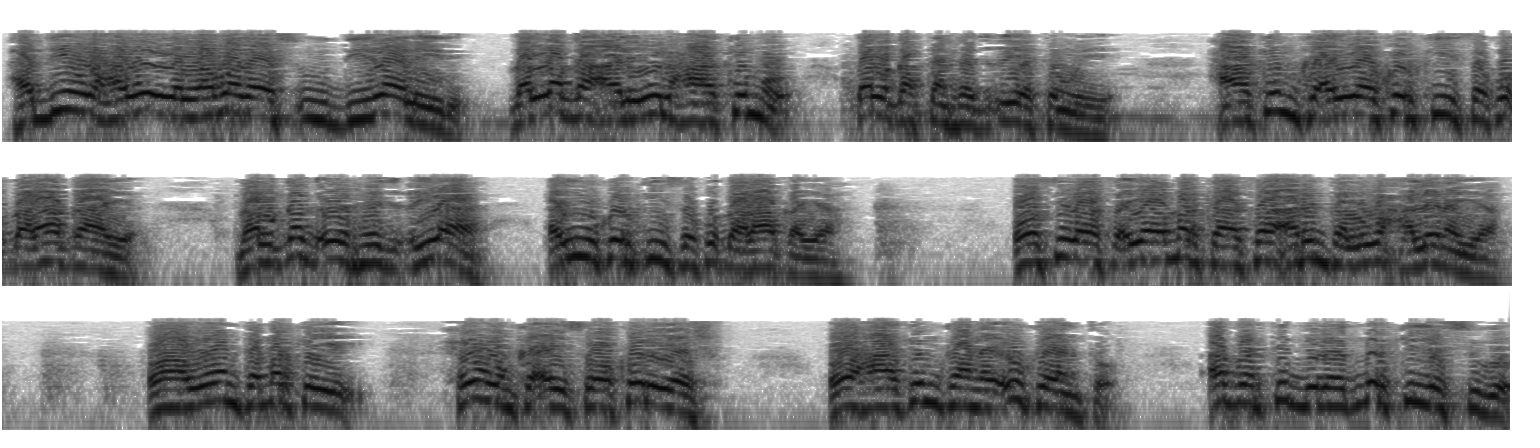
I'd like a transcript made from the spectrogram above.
haddii waxa weeye labadaas uu diidaa layidhi dallaqa calayhulxaakimu dalqatan rajciyatan weeye. Xaakimka ayaa korkiisa ku dalaaqaaya dalqad oo rajciye ah ayuu korkiisa ku dalaaqayaa oo sidaas ayaa markaasaa arrinta lagu xallinayaa oo haweenta markay xukunka ay soo kor yeesho oo xaakimkan ay u keento afartii bilood markii la sugo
